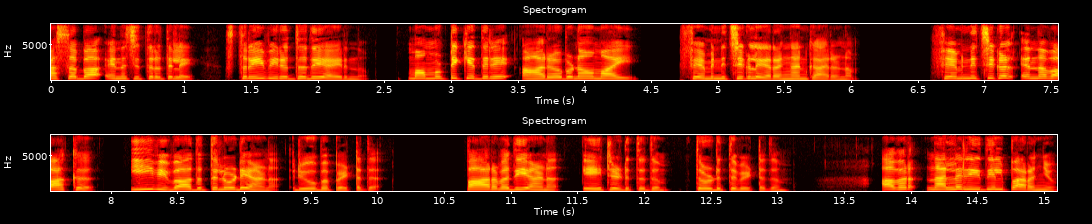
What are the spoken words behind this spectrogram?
കസബ എന്ന ചിത്രത്തിലെ സ്ത്രീവിരുദ്ധതയായിരുന്നു മമ്മൂട്ടിക്കെതിരെ ആരോപണവുമായി ഫെമിനിച്ചുകൾ ഇറങ്ങാൻ കാരണം. ഫെമിനിച്ചുകൾ എന്ന വാക്ക് ഈ വിവാദത്തിലൂടെയാണ് രൂപപ്പെട്ടത്. പാർവതിയാണ് ഏറ്റെടുത്തതും തൊടുത്തുവിട്ടതും. അവർ നല്ല രീതിയിൽ പറഞ്ഞു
